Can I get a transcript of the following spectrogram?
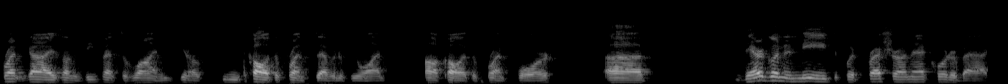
front guys on the defensive line. You know, you can call it the front seven if you want. I'll call it the front four. Uh, they're going to need to put pressure on that quarterback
